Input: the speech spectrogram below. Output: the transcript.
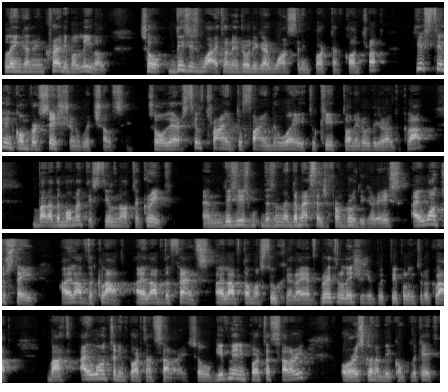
playing at an incredible level. So this is why Tony Rudiger wants an important contract. He's still in conversation with Chelsea, so they're still trying to find a way to keep Tony Rudiger at the club. But at the moment, it's still not agreed and this is the message from Rudiger is I want to stay. I love the club. I love the fans. I love Thomas Tuchel. I have great relationship with people into the club, but I want an important salary. So give me an important salary, or it's going to be complicated.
